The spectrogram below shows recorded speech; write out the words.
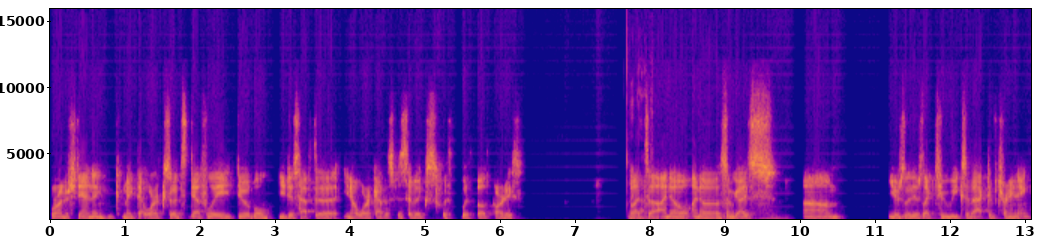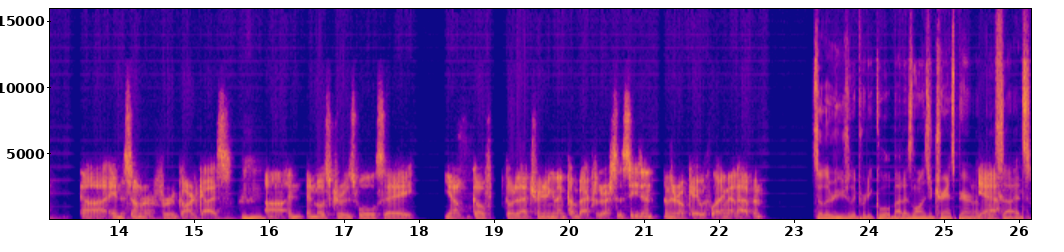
were understanding, can make that work. So it's definitely doable. You just have to you know work out the specifics with with both parties. But I, uh, I know I know some guys. Um, usually, there's like two weeks of active training uh, in the summer for guard guys, mm-hmm. uh, and and most crews will say, you know, go go to that training and then come back for the rest of the season, and they're okay with letting that happen. So they're usually pretty cool about it as long as you're transparent on yeah. both sides.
